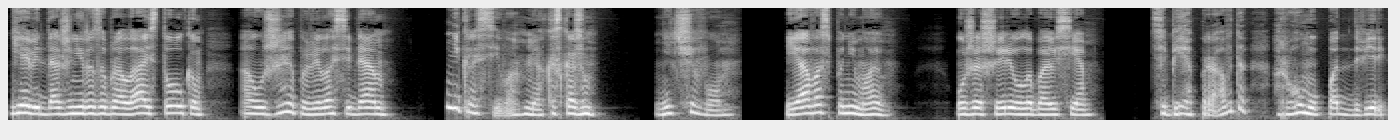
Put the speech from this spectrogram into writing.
Я ведь даже не разобралась толком, а уже повела себя некрасиво, мягко скажем. Ничего, я вас понимаю. Уже шире улыбаюсь я. Тебе правда Рому под дверь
